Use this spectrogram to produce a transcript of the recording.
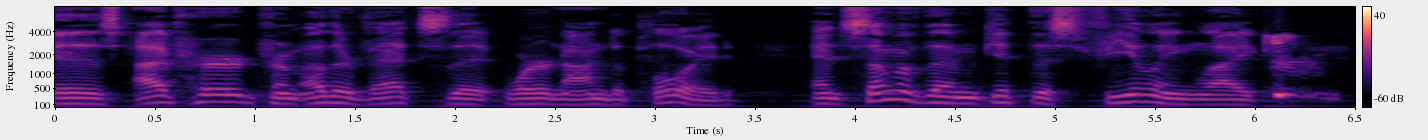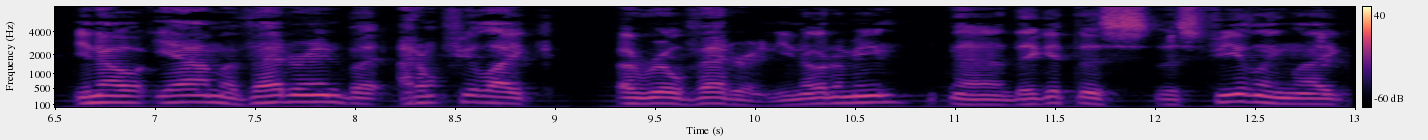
is I've heard from other vets that were non-deployed and some of them get this feeling like, you know, yeah, I'm a veteran, but I don't feel like a real veteran. You know what I mean? Uh, they get this this feeling like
